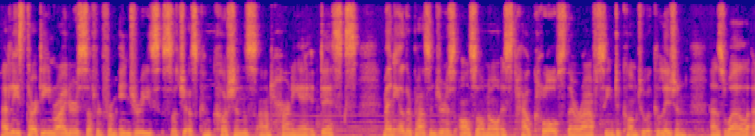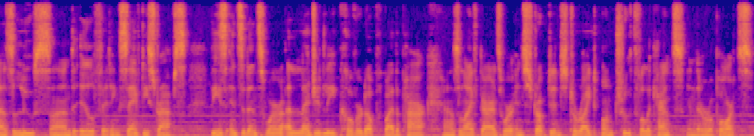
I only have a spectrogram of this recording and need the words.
At least 13 riders suffered from injuries such as concussions and herniated discs. Many other passengers also noticed how close their raft seemed to come to a collision, as well as loose and ill fitting safety straps. These incidents were allegedly covered up by the park, as lifeguards were instructed to write untruthful accounts in their reports.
